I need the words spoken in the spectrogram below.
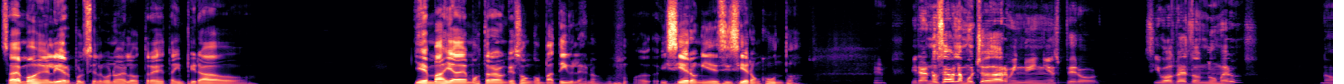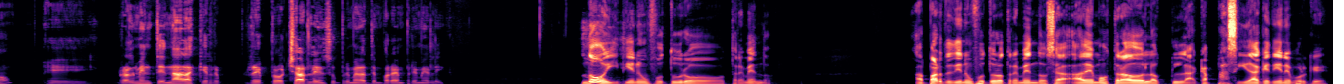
sabemos en el Liverpool si alguno de los tres está inspirado. Y es más, ya demostraron que son compatibles, ¿no? Hicieron y deshicieron juntos. Mira, no se habla mucho de Darwin Núñez, pero si vos ves los números, ¿no? Eh, realmente nada que reprocharle en su primera temporada en Premier League. No, y tiene un futuro tremendo aparte tiene un futuro tremendo. O sea, ha demostrado la, capacidad que tiene porque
